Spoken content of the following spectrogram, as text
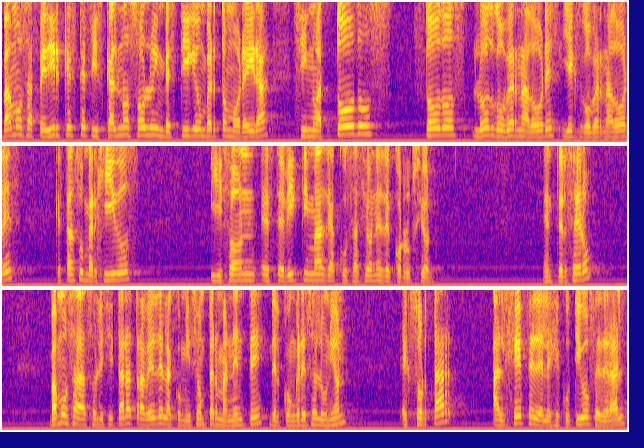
vamos a pedir que este fiscal no solo investigue a Humberto Moreira, sino a todos, todos los gobernadores y exgobernadores que están sumergidos y son este, víctimas de acusaciones de corrupción. En tercero, vamos a solicitar a través de la Comisión Permanente del Congreso de la Unión exhortar al jefe del Ejecutivo Federal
